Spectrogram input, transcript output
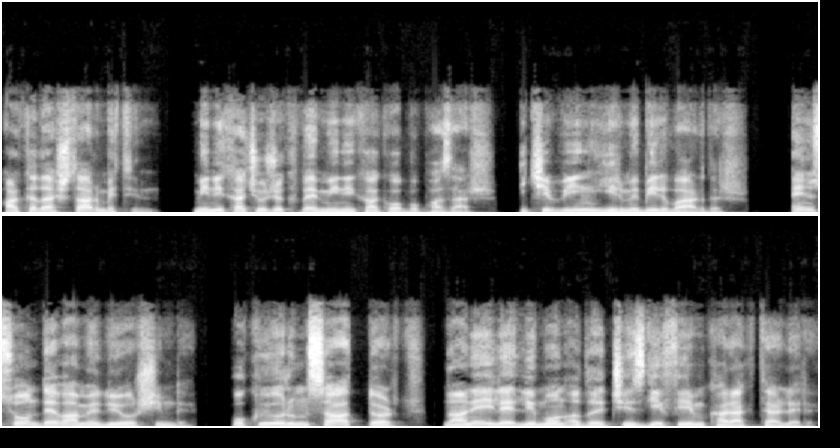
Arkadaşlar Metin, Minika Çocuk ve Minika Kobu Pazar. 2021 vardır. En son devam ediyor şimdi. Okuyorum saat 4. Nane ile Limon adı çizgi film karakterleri.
